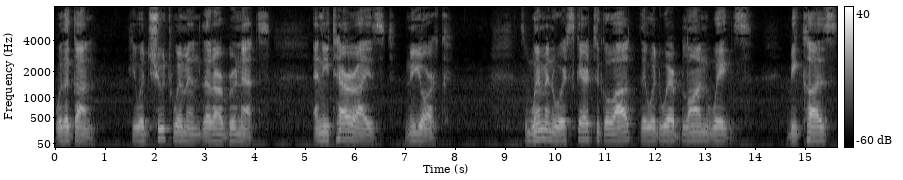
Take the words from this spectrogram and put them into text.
with a gun he would shoot women that are brunettes, and he terrorized New York. Women were scared to go out, they would wear blonde wigs because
